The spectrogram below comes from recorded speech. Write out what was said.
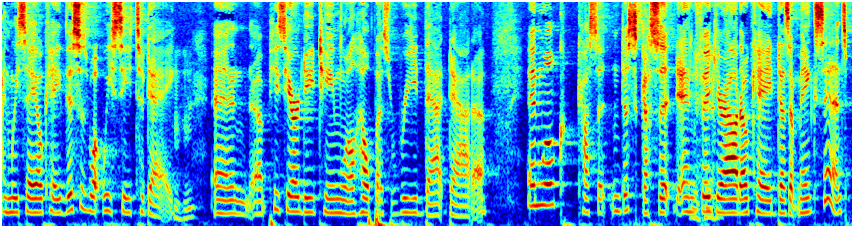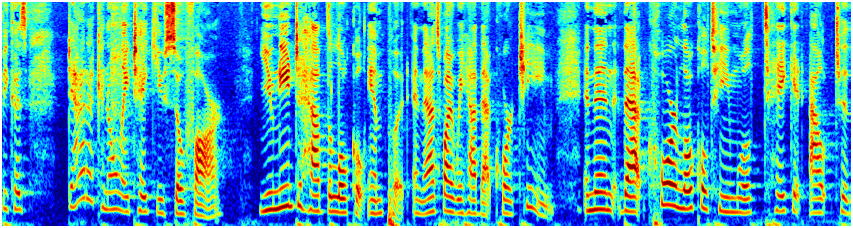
and we say, okay, this is what we see today. And uh, PCRD team will help us read that data. And we'll cuss it and discuss it and figure out, okay, does it make sense? Because data can only take you so far. You need to have the local input, and that's why we have that core team. And then that core local team will take it out to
